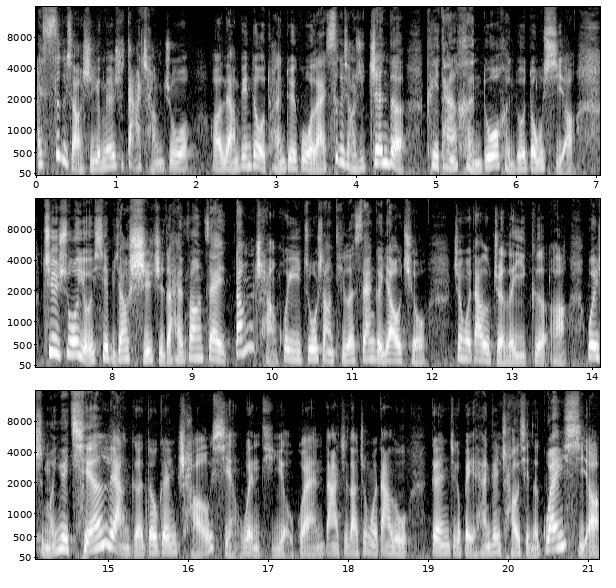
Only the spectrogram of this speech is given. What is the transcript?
哎，四个小时有没有是大长桌？好，两边都有团队过来，四个小时真的可以谈很多很多东西哦。据说有一些比较实质的，韩方在当场会议桌上提了三个要求，中国大陆准了一个啊。为什么？因为前两个都跟朝鲜问题有关。大家知道中国大陆跟这个北韩跟朝鲜的关系啊，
